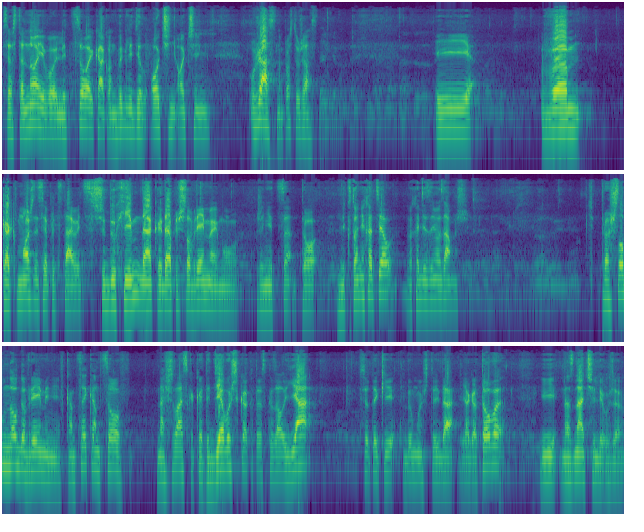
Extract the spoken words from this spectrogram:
все остальное, его лицо и как он выглядел, очень-очень ужасно, просто ужасно. И в, как можно себе представить, с Шидухим, да, когда пришло время ему жениться, то никто не хотел выходить за него замуж. Прошло много времени, в конце концов нашлась какая-то девушка, которая сказала, я все-таки думаю, что да, я готова, и назначили уже,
